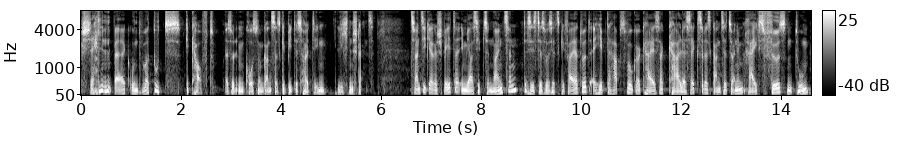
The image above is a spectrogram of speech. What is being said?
Schellenberg und Vaduz gekauft. Also im Großen und Ganzen das Gebiet des heutigen Liechtensteins. 20 Jahre später, im Jahr 1719, das ist das, was jetzt gefeiert wird, erhebt der Habsburger Kaiser Karl VI. das Ganze zu einem Reichsfürstentum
